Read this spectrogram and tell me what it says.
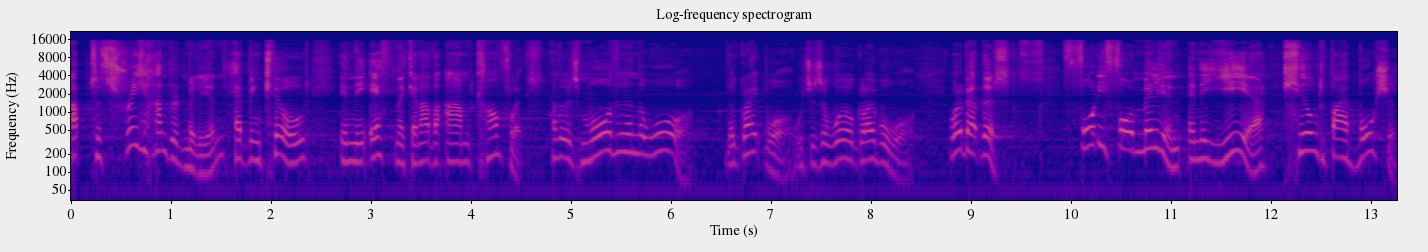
Up to 300 million have been killed in the ethnic and other armed conflicts. In other words, more than in the war, the Great War, which is a world global war. What about this? 44 million in a year killed by abortion.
